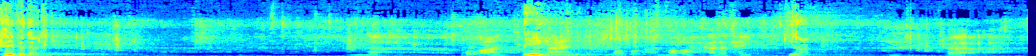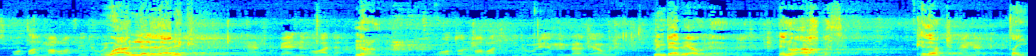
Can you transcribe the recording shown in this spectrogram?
كيف ذلك؟ إن القرآن إيه. عن وطأ المرأة حال الحي. نعم. فوطأ المرأة في دبرها وعلل ذلك؟ نعم بأنه أذى. نعم. ووطأ المرأة في دبرها من باب أولى. من باب أولى. لأنه أخبث. كذا؟ نعم. طيب.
